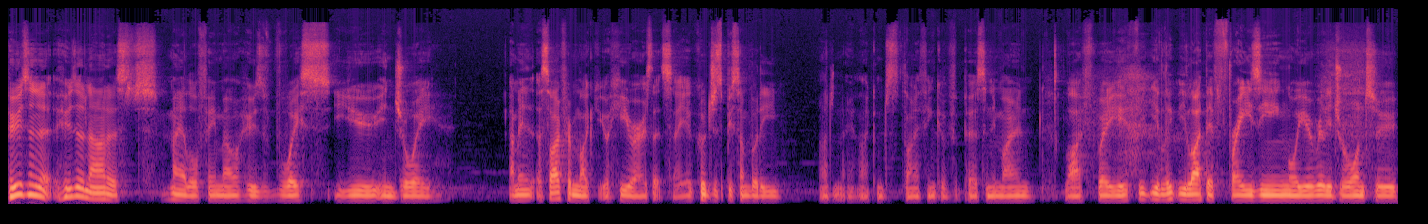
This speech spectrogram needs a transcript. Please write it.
Who's an who's an artist, male or female, whose voice you enjoy? I mean, aside from like your heroes, let's say, it could just be somebody. I don't know. Like I'm just trying to think of a person in my own life where you you, you like their phrasing, or you're really drawn to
